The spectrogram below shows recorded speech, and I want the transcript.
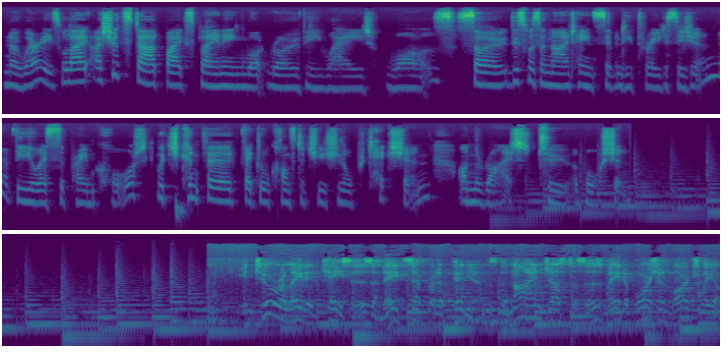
No worries. Well, I, I, should start by explaining what Roe v. Wade was. So, this was a 1973 decision of the US Supreme Court, which conferred federal constitutional protection on the right to abortion. Two related cases and eight separate opinions, the nine justices made abortion largely a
